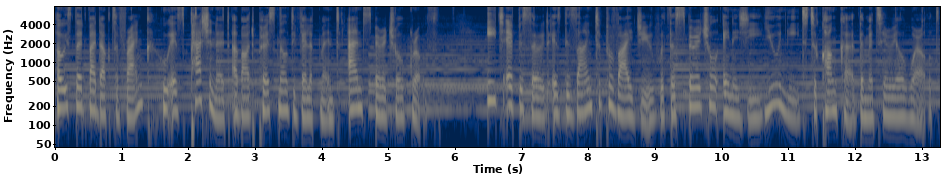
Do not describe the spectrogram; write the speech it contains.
Hosted by Dr. Frank, who is passionate about personal development and spiritual growth. Each episode is designed to provide you with the spiritual energy you need to conquer the material world.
